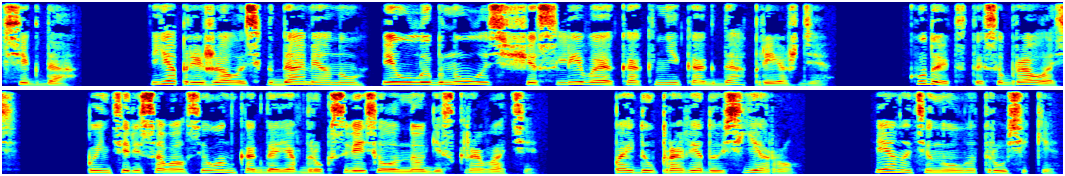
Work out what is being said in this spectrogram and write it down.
всегда. Я прижалась к Дамиану и улыбнулась, счастливая, как никогда прежде. «Куда это ты собралась?» — поинтересовался он, когда я вдруг свесила ноги с кровати. «Пойду проведу Сьерру». Я натянула трусики.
